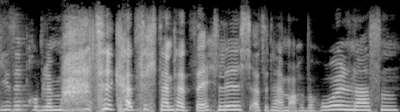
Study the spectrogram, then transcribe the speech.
diese Problematik hat sich dann tatsächlich, also den haben wir auch überholen lassen,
